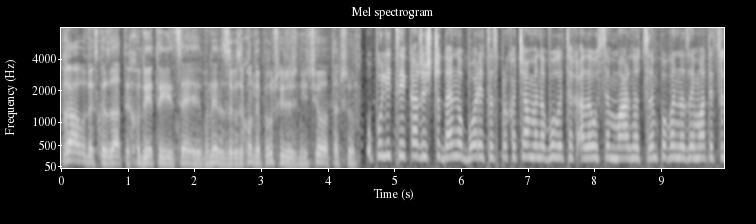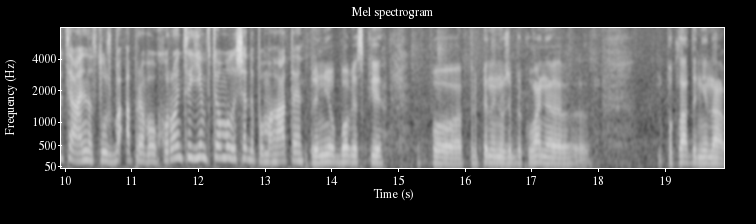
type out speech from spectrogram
право, так сказати, ходити. І це вони закон не порушують нічого. Так що У поліції кажуть, щоденно борються з прохачами на вулицях, але усе марно. Цим повинна займатися соціальна служба, а правоохоронці їм в цьому лише допомагати. Прямі обов'язки по припиненню жебракування е, покладені на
